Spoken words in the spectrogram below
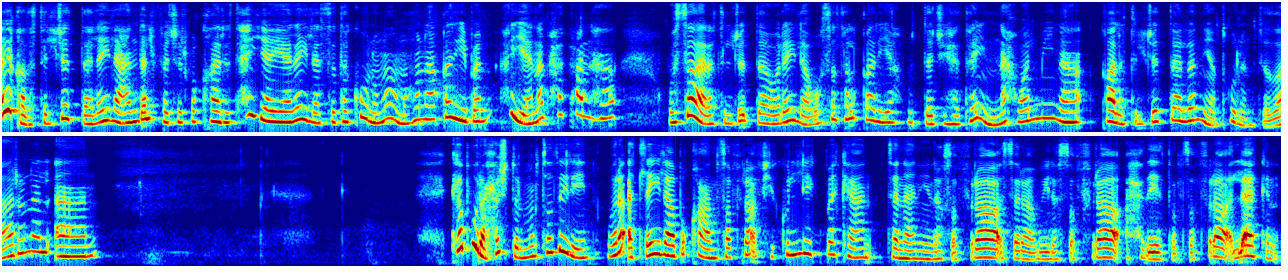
أيقظت الجدة ليلى عند الفجر وقالت هيا يا ليلى ستكون ماما هنا قريبا. هيا نبحث عنها. وسارت الجدة وليلى وسط القرية متجهتين نحو الميناء. قالت الجدة لن يطول انتظارنا الآن. كبر حشد المنتظرين ورأت ليلى بقعا صفراء في كل مكان. تنانين صفراء سراويل صفراء أحذية صفراء لكن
